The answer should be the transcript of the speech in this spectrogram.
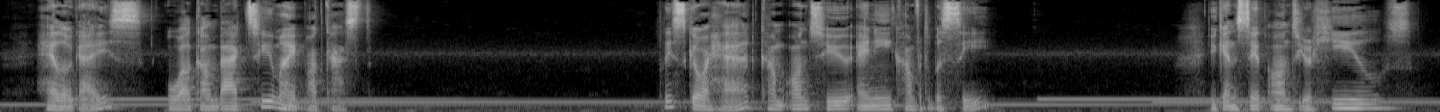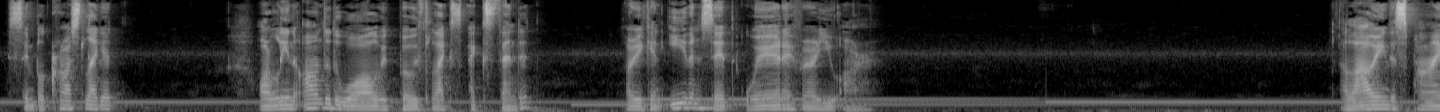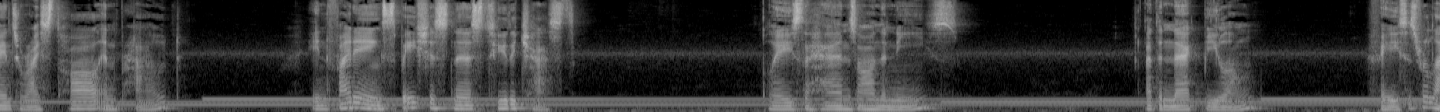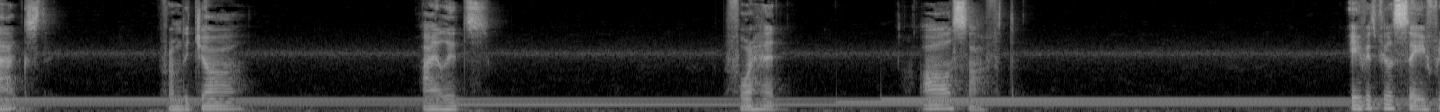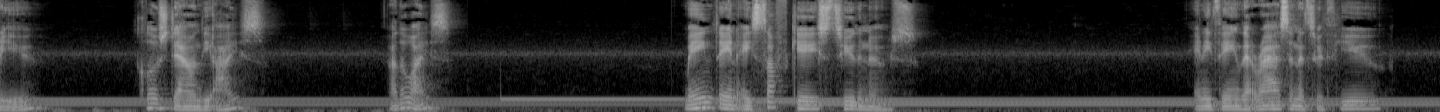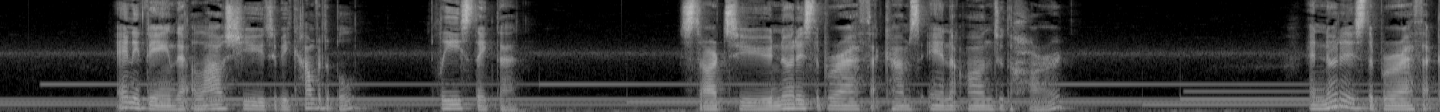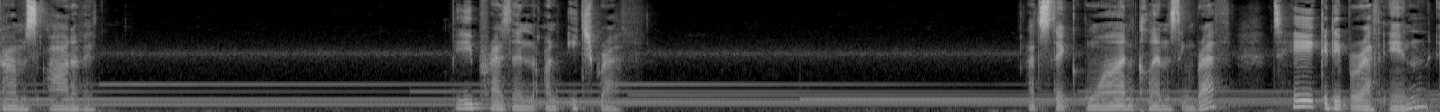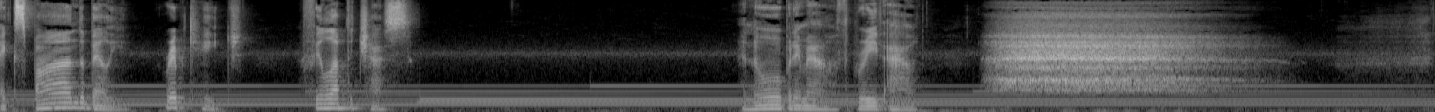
Hello, guys. Welcome back to my podcast. Please go ahead, come onto any comfortable seat. You can sit onto your heels, simple cross legged, or lean onto the wall with both legs extended, or you can even sit wherever you are. Allowing the spine to rise tall and proud, inviting spaciousness to the chest. Place the hands on the knees. Let the neck be long, face is relaxed from the jaw, eyelids, forehead, all soft. If it feels safe for you, close down the eyes. Otherwise, maintain a soft gaze to the nose. Anything that resonates with you, anything that allows you to be comfortable, please take that. Start to notice the breath that comes in onto the heart and notice the breath that comes out of it. Be present on each breath. Let's take one cleansing breath. Take a deep breath in, expand the belly, rib cage, fill up the chest. And open your mouth, breathe out.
